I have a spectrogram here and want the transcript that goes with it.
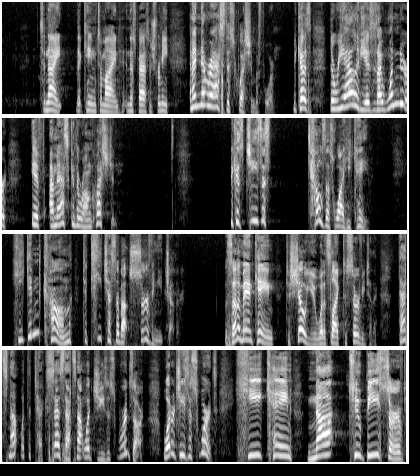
tonight that came to mind in this passage for me. And I never asked this question before because the reality is, is I wonder if I'm asking the wrong question. Because Jesus tells us why he came. He didn't come to teach us about serving each other. The Son of Man came to show you what it's like to serve each other. That's not what the text says. That's not what Jesus' words are. What are Jesus' words? He came not to be served,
